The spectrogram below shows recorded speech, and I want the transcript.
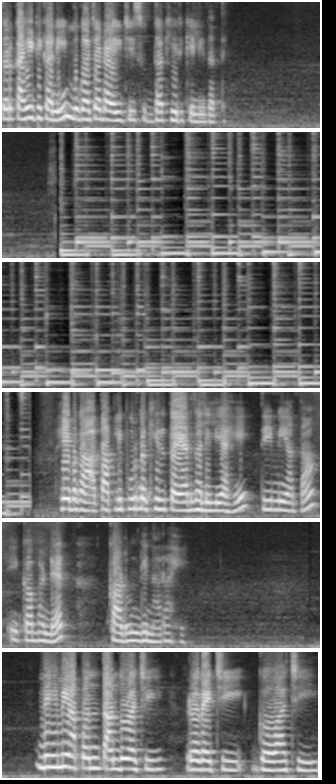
तर काही ठिकाणी मुगाच्या डाळीची सुद्धा खीर केली जाते. हे बघा आता आपली पूर्ण खीर तयार झालेली आहे. ती मी आता एका भांड्यात काढून घेणार आहे. नेहमी आपण तांदूळाची रव्याची गव्हाची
